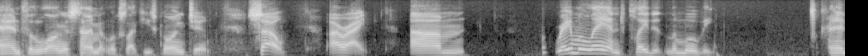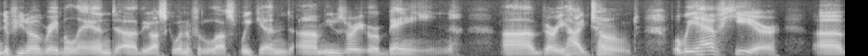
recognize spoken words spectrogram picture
And for the longest time, it looks like he's going to. So, all right. Um, Ray Milland played it in the movie. And if you know Ray Milland, uh, the Oscar winner for the Lost Weekend, um, he was very urbane, uh, very high toned. What we have here, uh,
